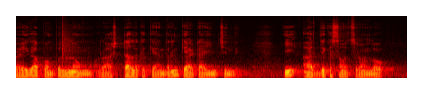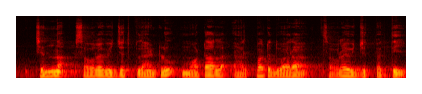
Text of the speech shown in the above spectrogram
పైగా పంపులను రాష్ట్రాలకు కేంద్రం కేటాయించింది. ఈ ఆర్థిక సంవత్సరంలో చిన్న సౌర విద్యుత్ ప్లాంట్లు మోటార్ల ఏర్పాటు ద్వారా సౌర విద్యుత్పత్తి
